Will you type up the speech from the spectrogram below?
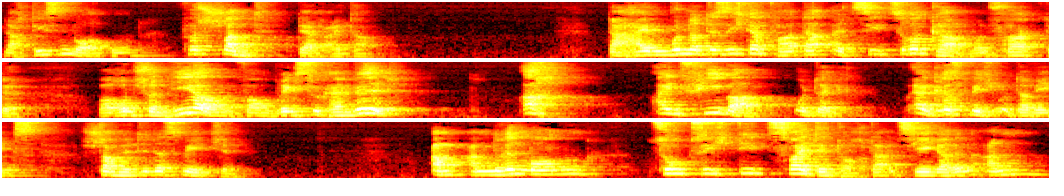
Nach diesen Worten verschwand der Reiter. Daheim wunderte sich der Vater, als sie zurückkam und fragte, warum schon hier und warum bringst du kein Wild? Ach, ein Fieber ergriff mich unterwegs, stammelte das Mädchen. Am anderen Morgen zog sich die zweite Tochter als Jägerin an,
